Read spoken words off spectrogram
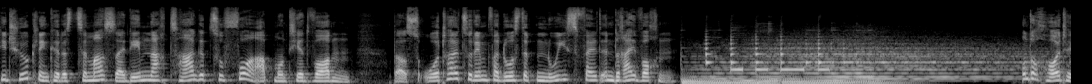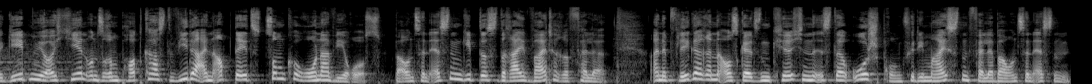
die Türklinke des Zimmers sei demnach Tage zuvor abmontiert worden. Das Urteil zu dem verdursteten Luis fällt in drei Wochen. Und auch heute geben wir euch hier in unserem Podcast wieder ein Update zum Coronavirus. Bei uns in Essen gibt es drei weitere Fälle. Eine Pflegerin aus Gelsenkirchen ist der Ursprung für die meisten Fälle bei uns in Essen.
